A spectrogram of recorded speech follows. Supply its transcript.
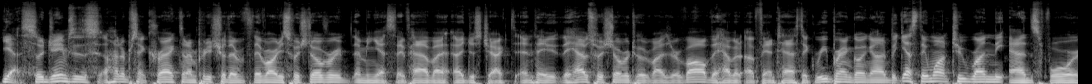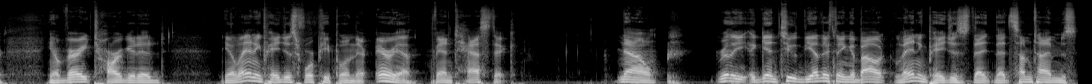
yes, so James is 100% correct, and I'm pretty sure they've, they've already switched over. I mean, yes, they've have. I, I just checked, and they they have switched over to Advisor Evolve. They have a, a fantastic rebrand going on. But yes, they want to run the ads for you know very targeted you know landing pages for people in their area. Fantastic. Now, really, again, too, the other thing about landing pages that that sometimes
